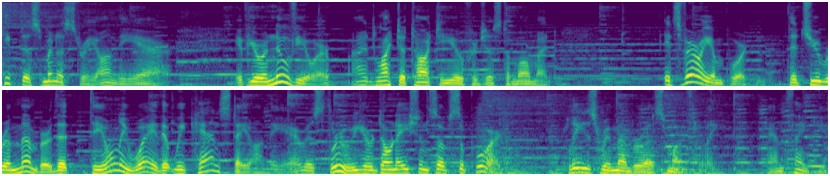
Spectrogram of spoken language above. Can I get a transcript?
keep this ministry on the air. If you're a new viewer, I'd like to talk to you for just a moment. It's very important that you remember that the only way that we can stay on the air is through your donations of support. Please remember us monthly, and thank you.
